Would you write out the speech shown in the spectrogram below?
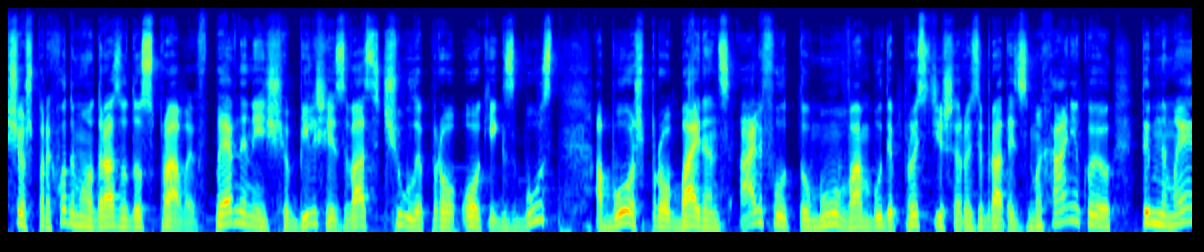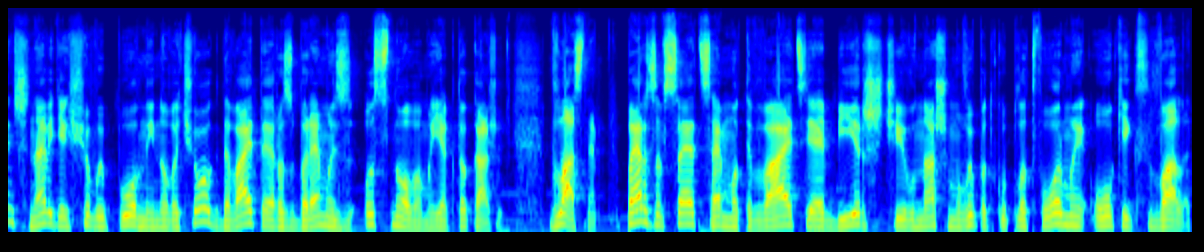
Що ж, переходимо одразу до справи. Впевнений, що більшість з вас чули про OKX Boost або ж про Binance Alpha, тому вам буде простіше розібратись з механікою. Тим не менш, навіть якщо ви повний новачок, давайте розберемось з основами, як то кажуть. Власне, перш за все, це мотивація бірж чи в нашому випадку платформи OKX Wallet.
